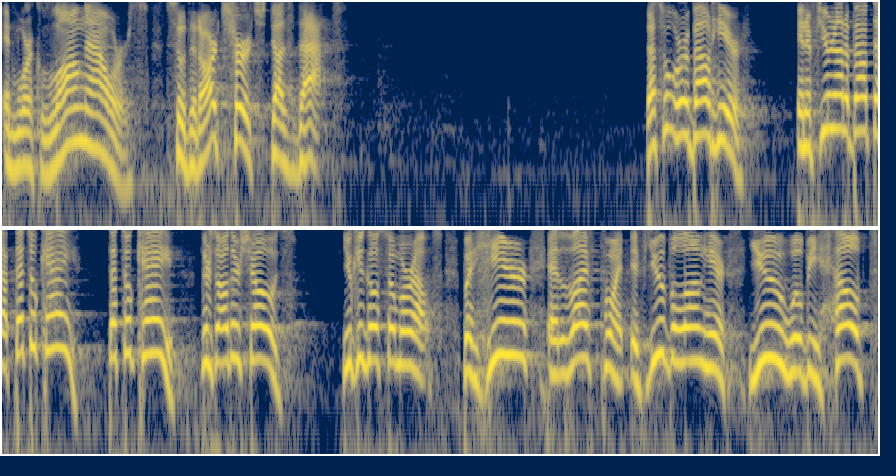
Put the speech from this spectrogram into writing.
and work long hours so that our church does that. That's what we're about here. And if you're not about that, that's okay. That's okay. There's other shows. You can go somewhere else. But here at Life Point, if you belong here, you will be helped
